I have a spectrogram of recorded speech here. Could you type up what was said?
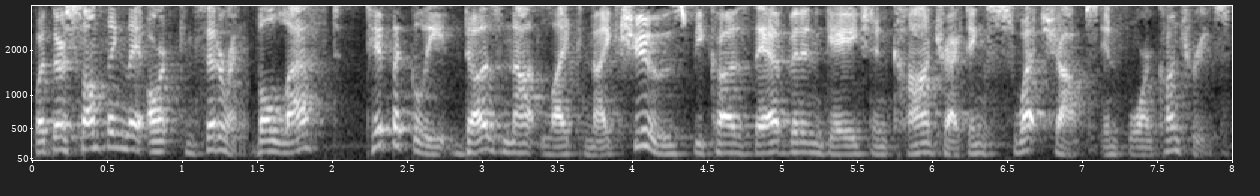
But there's something they aren't considering. The left typically does not like Nike shoes because they have been engaged in contracting sweatshops in foreign countries.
